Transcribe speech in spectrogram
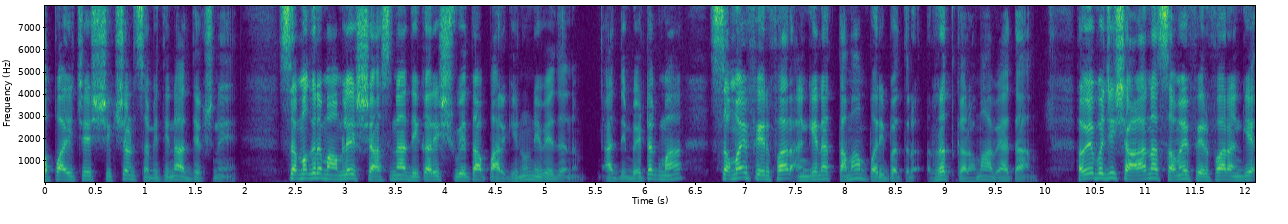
અપાઈ છે શિક્ષણ સમિતિના અધ્યક્ષને. સમગ્ર મામલે શાસનાધિકારી શ્વેતા પારઘીનું નિવેદન. આજની બેઠકમાં સમય ફેરફાર અંગેના તમામ પરિપત્ર રદ કરવામાં આવ્યા હતા. હવે પછી શાળાના સમય ફેરફાર અંગે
